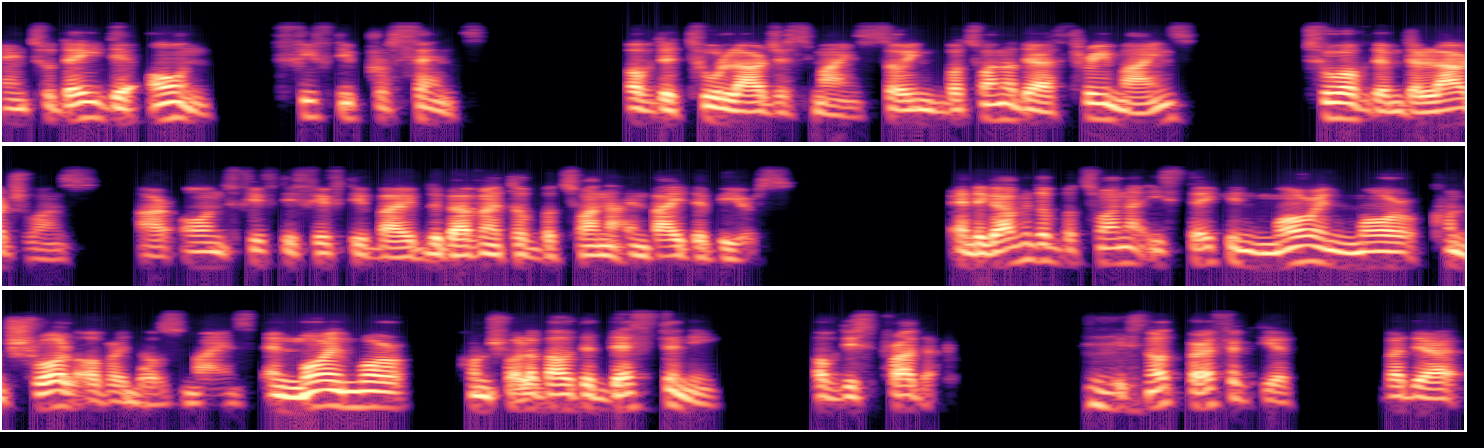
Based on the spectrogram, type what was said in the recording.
And today they own 50% of the two largest mines. So in Botswana, there are three mines. Two of them, the large ones, are owned 50 50 by the government of Botswana and by De Beers. And the government of Botswana is taking more and more control over those mines and more and more control about the destiny of this product. Mm. It's not perfect yet, but they are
